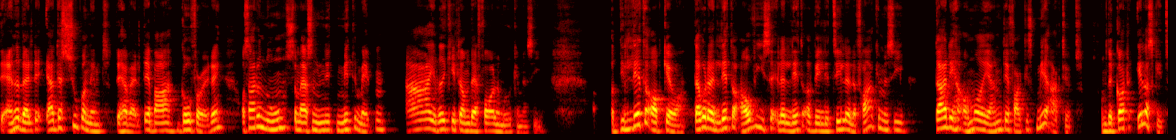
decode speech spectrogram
det andet valg, det ja, det er super nemt, det her valg, det er bare go for it, ikke? Og så har du nogen, som er sådan lidt midt imellem, ah, jeg ved ikke helt, om det er for eller mod, kan man sige. Og de lette opgaver, der hvor det er let at afvise, eller let at vælge til eller fra, kan man sige, der er det her område i hjernen, det er faktisk mere aktivt. Om det er godt eller skidt.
